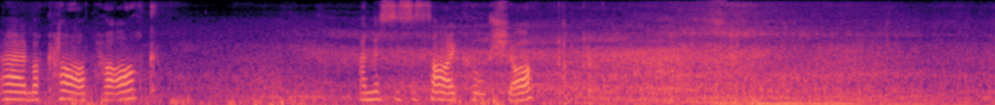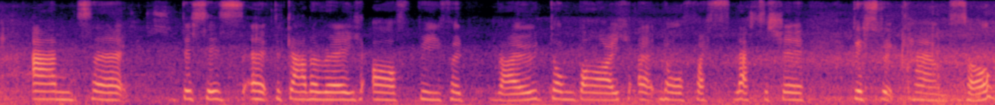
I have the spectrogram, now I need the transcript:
Um, a car park. And this is a cycle shop. And uh, this is uh, the gallery of Belvoir Road done by uh, North West Leicestershire District Council.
